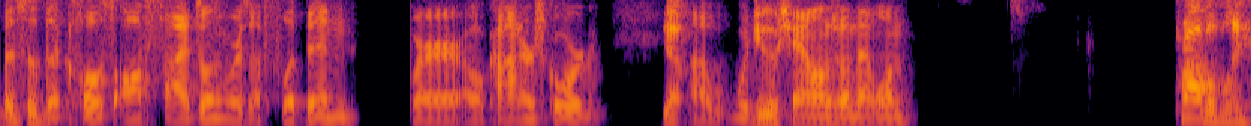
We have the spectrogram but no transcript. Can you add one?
this is the close offside zone where it's a flip in where O'Connor scored. Yep. Uh, would you have challenged on that one? Probably.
